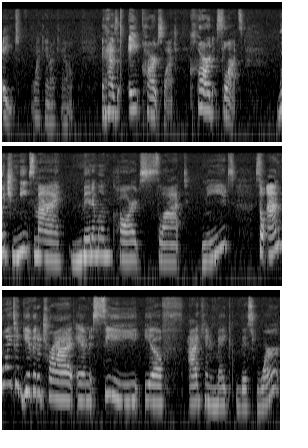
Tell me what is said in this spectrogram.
8. Why can't I count? It has eight card slots, card slots, which meets my minimum card slot needs. So I'm going to give it a try and see if I can make this work.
